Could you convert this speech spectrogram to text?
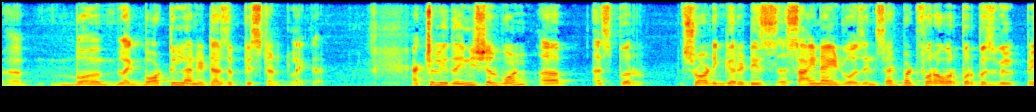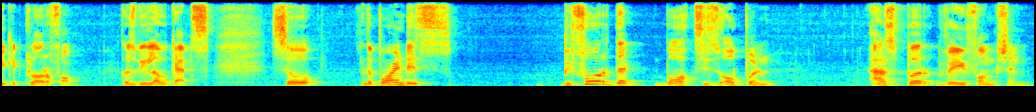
uh, bo- like bottle, and it has a piston like that. Actually, the initial one, uh, as per Schrodinger, it is a cyanide was inside, but for our purpose, we'll make it chloroform because we love cats. So the point is, before that box is open, as per wave function,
